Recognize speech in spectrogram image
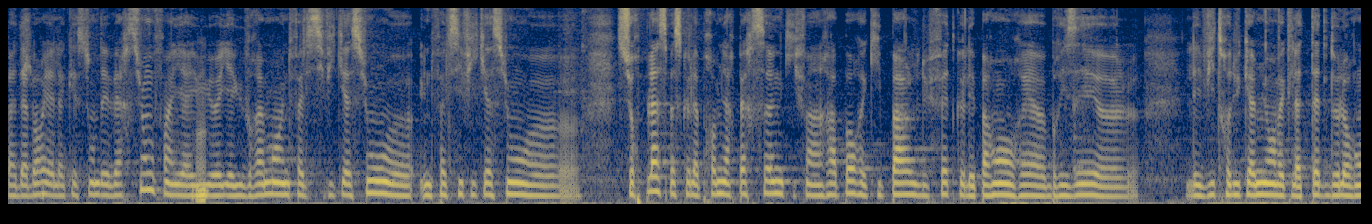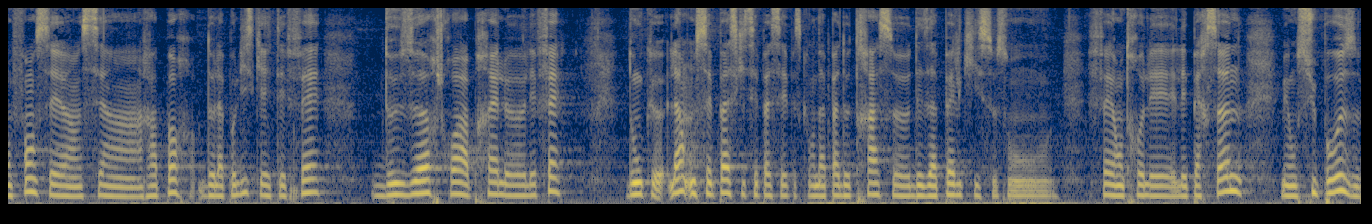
bah, d'abord, il y a la question des versions. Enfin, il y a, eu, il y a eu vraiment une falsification, euh, une falsification euh, sur place parce que la première personne qui fait un rapport et qui parle du fait que les parents auraient euh, brisé les vitres du camion avec la tête de leur enfant, c'est un, un, rapport de la police qui a été fait deux heures, je crois, après les faits. Donc là, on ne sait pas ce qui s'est passé parce qu'on n'a pas de traces des appels qui se sont faits entre les, personnes, mais on suppose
